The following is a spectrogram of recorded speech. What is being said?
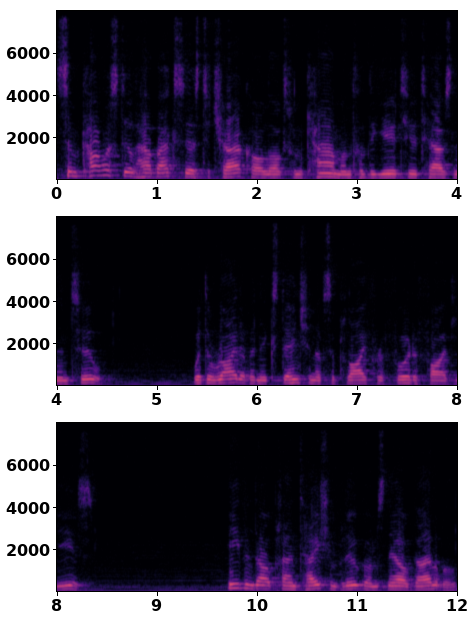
Simcoa still have access to charcoal logs from CALM until the year 2002, with the right of an extension of supply for a further five years even though plantation blue gums now available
